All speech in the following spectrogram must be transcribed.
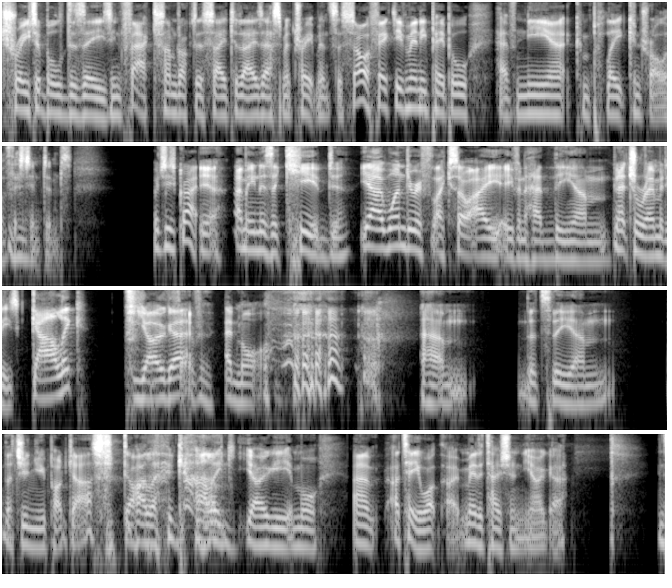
treatable disease. In fact, some doctors say today's asthma treatments are so effective, many people have near complete control of their Mhm. symptoms, which is great. Yeah, I mean, as a kid, yeah, I wonder if like so. I even had the um Natural remedies, garlic, yoga, and more. um that's the um that's your new podcast. Dialect, garlic, Um, yogi, and more. Um, I'll tell you what, though, meditation and yoga, in,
